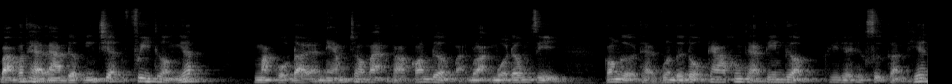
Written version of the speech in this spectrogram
Bạn có thể làm được những chuyện phi thường nhất mà cuộc đời đã ném cho bạn vào con đường bạn loại mùa đông gì. Con người thể vươn tới độ cao không thể tin được khi thấy thực sự cần thiết.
